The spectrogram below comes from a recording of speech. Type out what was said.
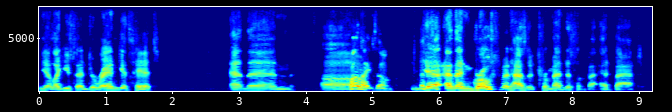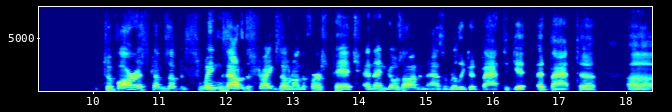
yeah, like you said, Duran gets hit, and then uh, Twilight Zone. yeah, and then Grossman has a tremendous at bat. Taveras comes up and swings out of the strike zone on the first pitch, and then goes on and has a really good bat to get at bat to uh,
